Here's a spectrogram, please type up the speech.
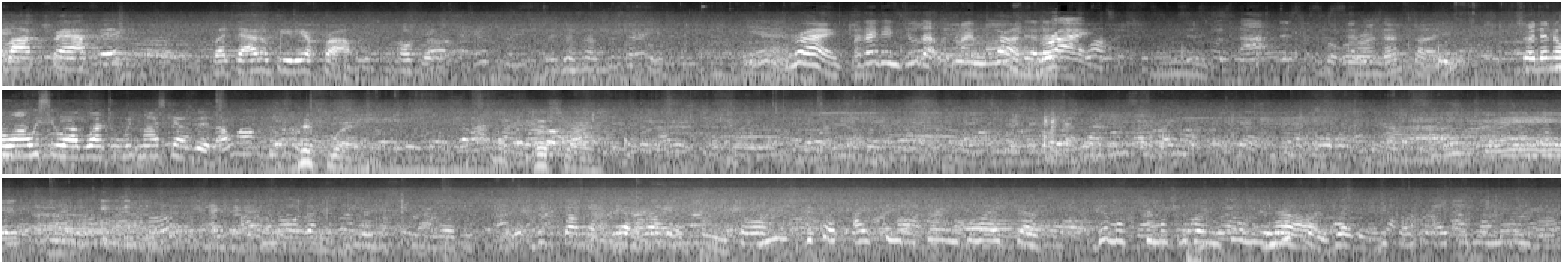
Block traffic, but that'll be their problem. Okay. Yeah. Right. But I didn't do that with my mom. Right. This was not this, but we're on that side. So then I want we see what I want to with my schedule. I want This way. This way. Because I keep saying to myself, they must, be going somewhere different. Because I could remember,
